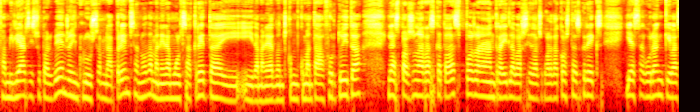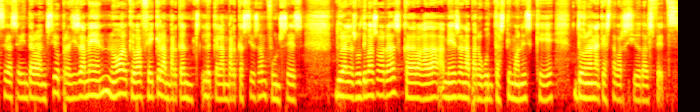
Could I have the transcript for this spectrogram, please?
familiars i supervivents o inclús amb la premsa, no? de manera molt secreta i, i de manera, doncs, com comentava, fortuïta, les persones rescatades posen en entreït la versió dels guardacostes grecs i asseguren que va ser la seva intervenció precisament no? el que va fer que l'embarcació s'enfonsés. Durant les últimes hores, cada vegada a més han aparegut testimonis que donen aquesta versió dels fets.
